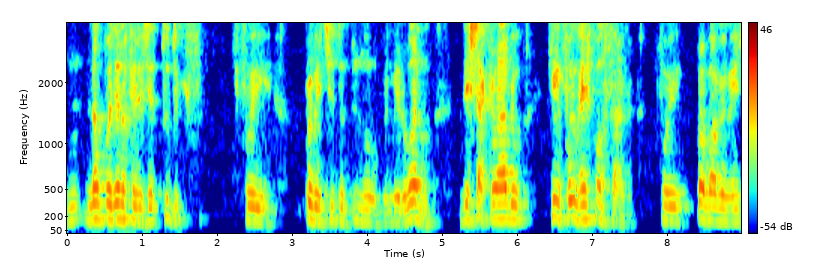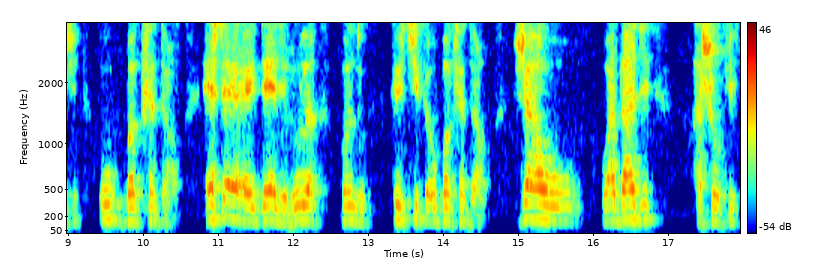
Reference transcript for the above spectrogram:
não podendo oferecer tudo que foi prometido no primeiro ano, deixar claro quem foi o responsável. Foi provavelmente o Banco Central. Esta é a ideia de Lula quando critica o Banco Central. Já o, o Haddad achou que,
